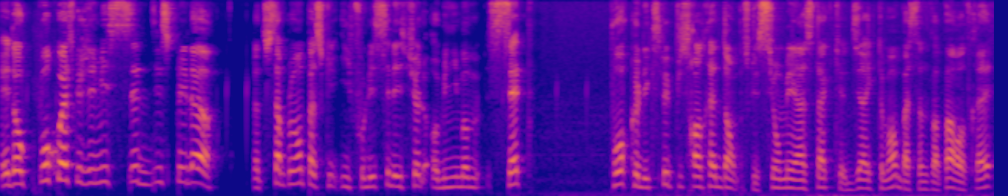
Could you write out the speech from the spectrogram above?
Et donc pourquoi est-ce que j'ai mis cette display là bah, Tout simplement parce qu'il faut laisser les fioles au minimum 7 pour que l'XP puisse rentrer dedans. Parce que si on met un stack directement, bah ça ne va pas rentrer.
